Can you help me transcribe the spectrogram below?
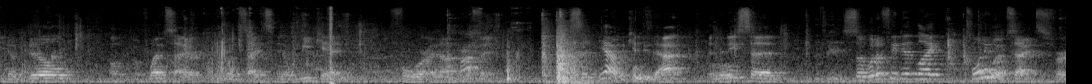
you know, build a, a website or a couple of websites in a weekend for a nonprofit? I said, yeah, we can do that. And then he said, so what if we did like 20 websites for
